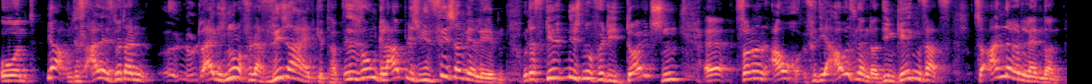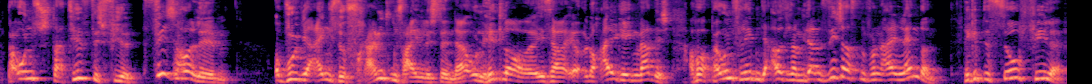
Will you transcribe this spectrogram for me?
Und ja, und das alles wird dann äh, eigentlich nur noch von der Sicherheit getoppt. Es ist unglaublich wie sicher wir leben. Und das gilt nicht nur für die Deutschen, äh, sondern auch für die Ausländer, die im Gegensatz zu anderen Ländern bei uns statistisch viel sicherer leben obwohl wir eigentlich so fremdenfeindlich sind ne? und Hitler ist ja noch allgegenwärtig. Aber bei uns leben die Ausländer mit am sichersten von allen Ländern. Hier gibt es so viele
